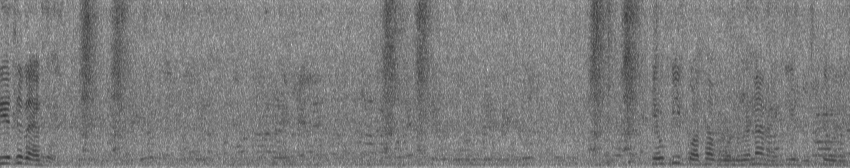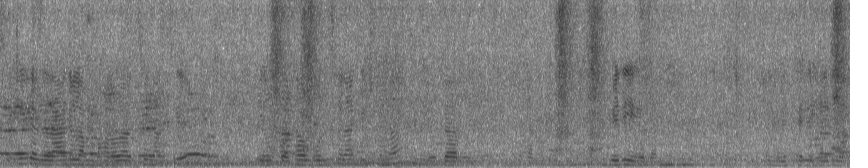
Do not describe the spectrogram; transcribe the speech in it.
দিয়েছে দেখো। কেউ কি কথা বলবে না নাকি? বুঝতে পেরেছি। ঠিক আছে, রাখলাম। ভালো লাগছে না আজকে। কেউ কথাও বলছে না, কিছু না। এটার বেরিয়ে গেলাম বেরিয়ে গেলাম।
